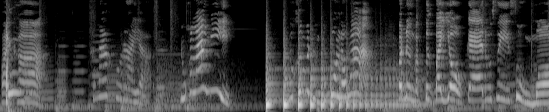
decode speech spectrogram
ไปค่ะข้างหน้าคืออะไรอะ ดูข้างล่างดิเราขึ้นมาถึงข้างบนแล้วว่ะ ตึกใบโยกแกดูสิ สูงมา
